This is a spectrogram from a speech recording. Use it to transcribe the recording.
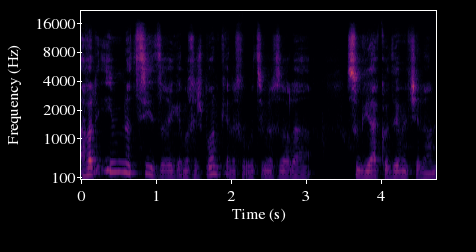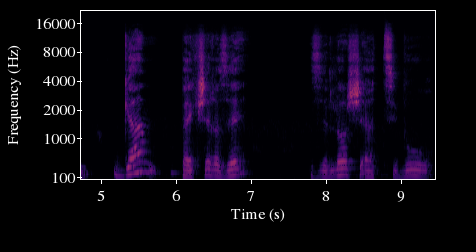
אבל אם נוציא את זה רגע מחשבון, כי אנחנו רוצים לחזור לסוגיה הקודמת שלנו, גם בהקשר הזה, זה לא שהציבור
